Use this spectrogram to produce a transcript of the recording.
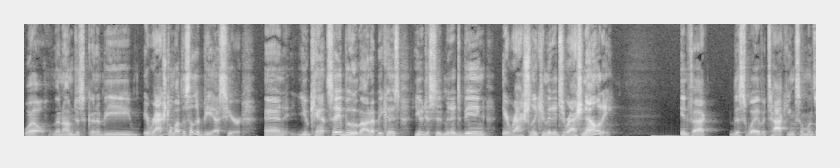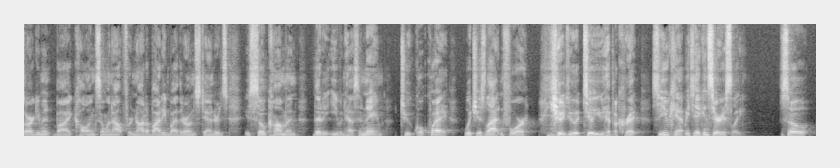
well, then I'm just going to be irrational about this other BS here. And you can't say boo about it because you just admitted to being irrationally committed to rationality. In fact, this way of attacking someone's argument by calling someone out for not abiding by their own standards is so common that it even has a name, tu quoque, which is Latin for you do it too, you hypocrite, so you can't be taken seriously. So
